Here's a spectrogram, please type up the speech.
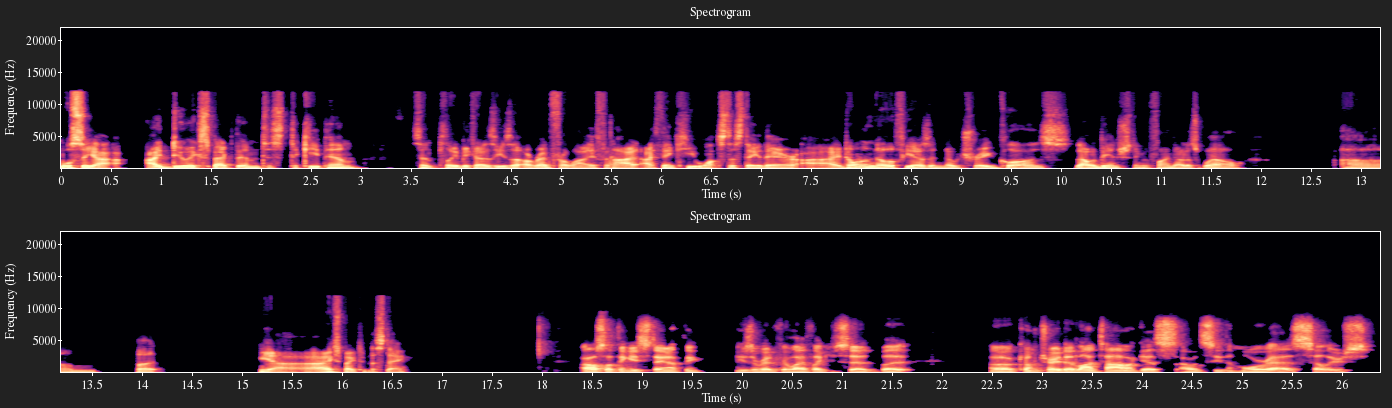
we'll see. I I do expect them to to keep him simply because he's a, a red for life, and I I think he wants to stay there. I don't know if he has a no trade clause. That would be interesting to find out as well. Um, but yeah, I expect him to stay. I also think he's staying. I think he's a red for life, like you said. But uh, come trade deadline time, I guess I would see them more as sellers.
